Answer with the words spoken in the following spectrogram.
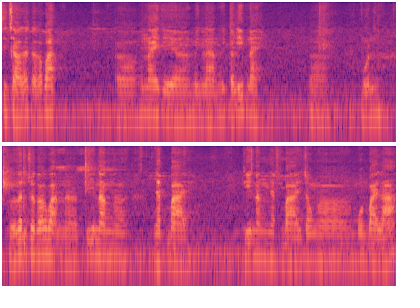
Xin chào tất cả các bạn. À, Hôm nay thì ờ, mình làm cái clip này. À, Muốn hướng dẫn cho các bạn à, kỹ năng à, nhặt bài Kỹ năng nhặt bài trong à, môn bài lá.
